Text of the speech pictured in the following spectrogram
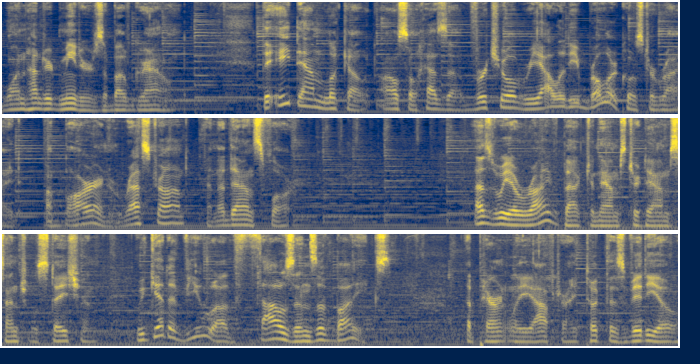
100 meters above ground. The A'DAM Lookout also has a virtual reality roller coaster ride, a bar and a restaurant, and a dance floor. As we arrive back in Amsterdam Central Station, we get a view of thousands of bikes. Apparently, after I took this video,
